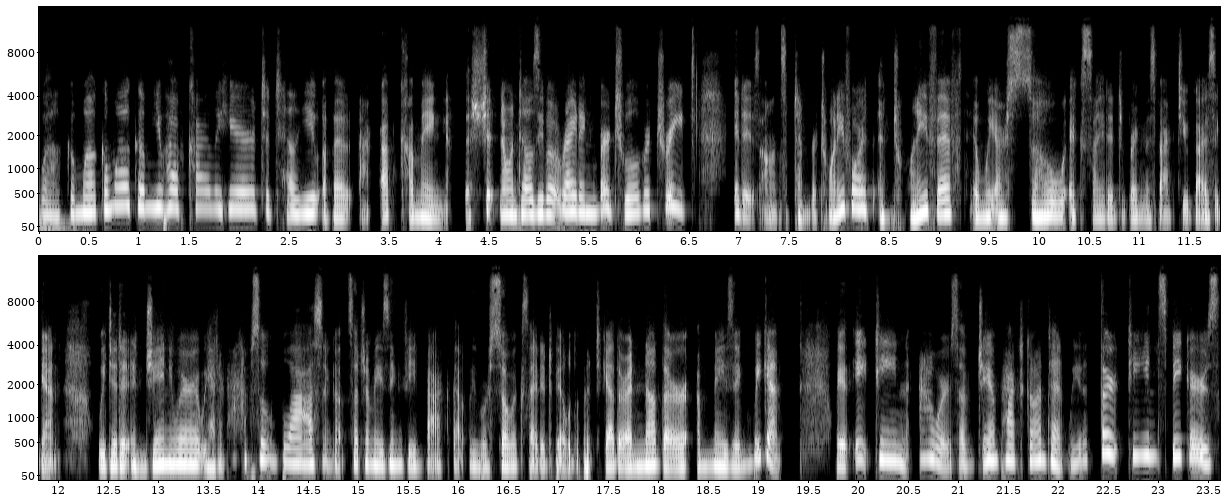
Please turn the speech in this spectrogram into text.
Welcome, welcome, welcome. You have Carly here to tell you about our upcoming The Shit No One Tells You About Writing virtual retreat. It is on September 24th and 25th, and we are so excited to bring this back to you guys again. We did it in January. We had an absolute blast and got such amazing feedback that we were so excited to be able to put together another amazing weekend. We have 18 hours of jam packed content, we have 13 speakers.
